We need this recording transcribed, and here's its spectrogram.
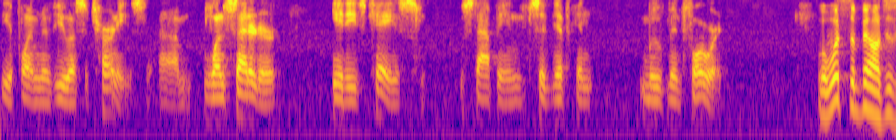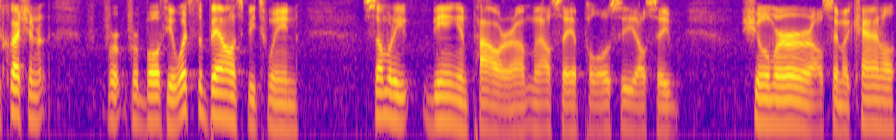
the appointment of U.S. attorneys. Um, one senator in each case stopping significant movement forward. Well, what's the balance? This is a question for for both of you. What's the balance between somebody being in power? Um, I'll say a Pelosi, I'll say Schumer, or I'll say McConnell,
